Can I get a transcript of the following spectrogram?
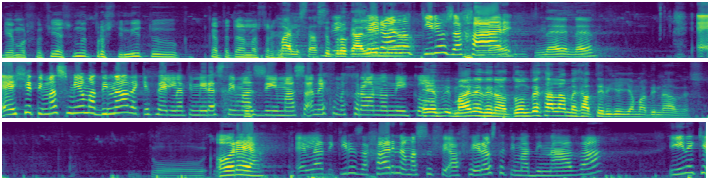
διαμορφωθεί ας πούμε, προς τιμή του καπετάν Μαστραχά. μάλιστα, σου Δεν προκαλεί ξέρω αν μια... ο κύριος Ζαχάρη Ναι, ναι. έχει ετοιμάσει μία μαντινάδα και θέλει να τη μοιραστεί μαζί μας. Αν έχουμε χρόνο, Νίκο. Ε, μα είναι δυνατόν, δεν χαλάμε χατήρια για μαντινάδες. Ωραία. Ελάτε κύριε Ζαχάρη να μας αφι- αφιερώσετε τη μαντινάδα. Είναι και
